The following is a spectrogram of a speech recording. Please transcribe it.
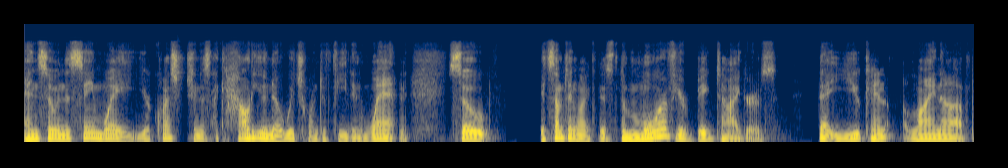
And so, in the same way, your question is like, how do you know which one to feed and when? So, it's something like this the more of your big tigers that you can line up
